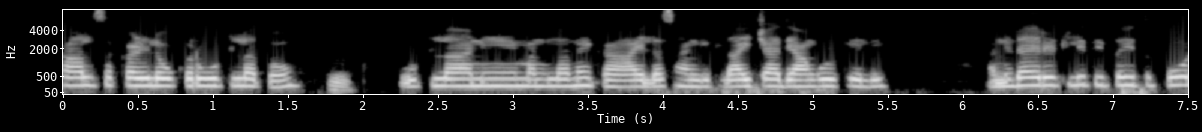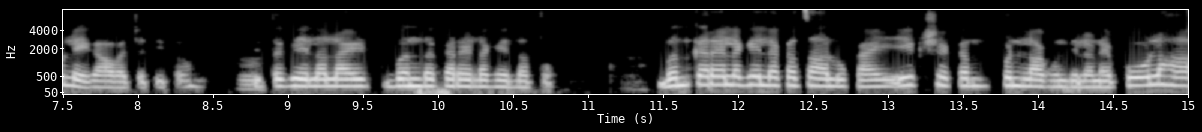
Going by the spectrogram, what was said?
काल सकाळी लवकर उठला तो. हम्म. उठला आणि म्हणला नाही का आईला सांगितलं आईच्या आधी आंघोळ केली. आणि डायरेक्टली तिथं इथं पोल आहे गावाच्या तिथं. तिथं गेला लाइट बंद करायला गेला तो. बंद करायला गेला का चालू काय? एक सेकंद पण लागून दिला नाही. पोल हा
